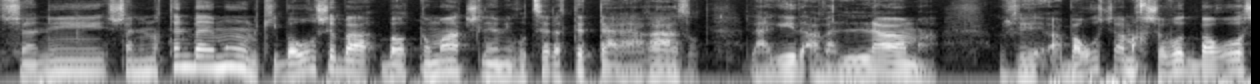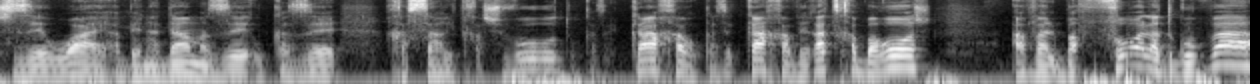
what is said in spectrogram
שאני, שאני נותן בה אמון, כי ברור שבאוטומט שלי אני רוצה לתת את ההערה הזאת, להגיד, אבל למה? וברור שהמחשבות בראש זה, וואי, הבן אדם הזה הוא כזה חסר התחשבות, הוא כזה ככה, הוא כזה ככה, ורץ לך בראש, אבל בפועל התגובה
